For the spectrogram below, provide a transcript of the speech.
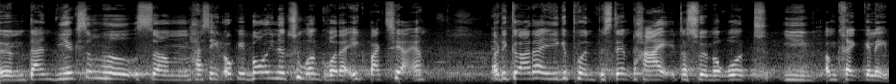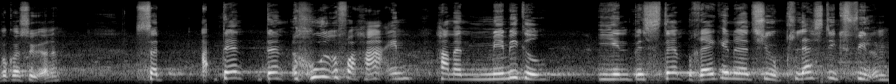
Øhm, der er en virksomhed, som har set, okay, hvor i naturen gror der ikke bakterier? Og det gør der ikke på en bestemt haj, der svømmer rundt i, omkring Galapagosøerne. Så ah, den, den hud fra hajen har man mimikket i en bestemt regenerativ plastikfilm,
